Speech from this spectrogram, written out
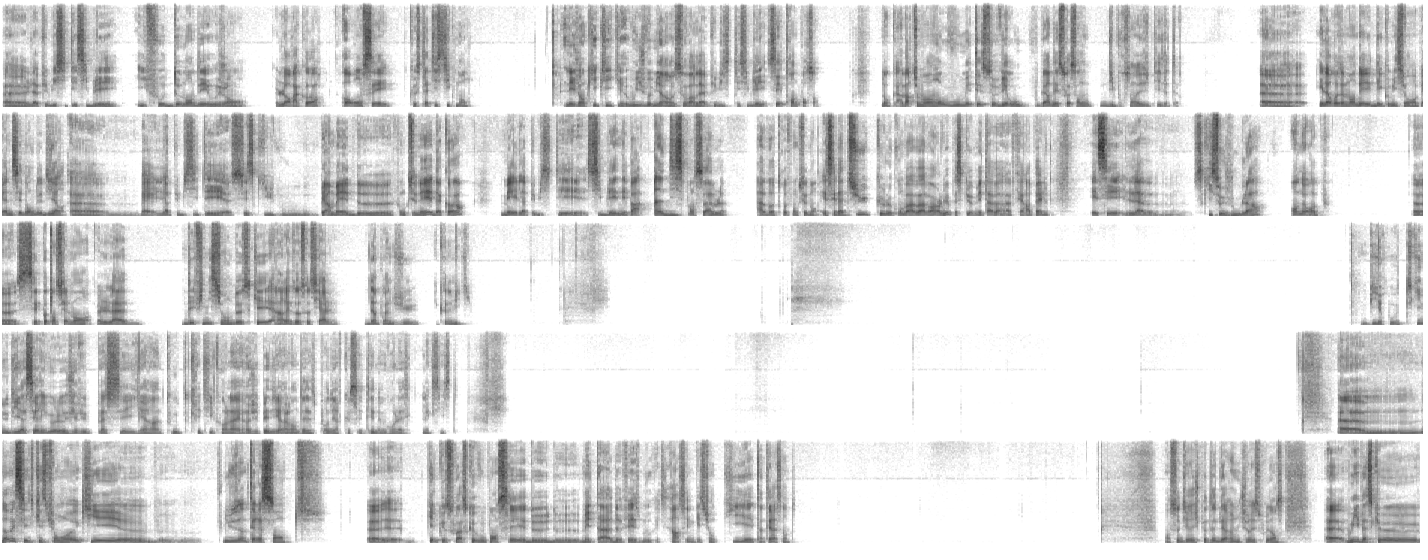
la publicité ciblée, il faut demander aux gens leur accord. Or, on sait que statistiquement, les gens qui cliquent oui, je veux bien recevoir la publicité ciblée, c'est 30%. Donc, à partir du moment où vous mettez ce verrou, vous perdez 70% des utilisateurs. Euh, et le raisonnement des, commissions européennes, c'est donc de dire euh, ben, la publicité, c'est ce qui vous permet de fonctionner, d'accord, mais la publicité ciblée n'est pas indispensable à votre fonctionnement. Et c'est là-dessus que le combat va avoir lieu, parce que Meta va faire appel. Et c'est ce qui se joue là, en Europe, euh, c'est potentiellement la définition de ce qu'est un réseau social d'un point de vue économique. Birout qui nous dit assez rigolo, j'ai vu passer hier un tweet critiquant la RGPD irlandaise pour dire que c'était de gros laxistes. Euh, non, mais c'est une question euh, qui est euh, plus intéressante euh, quel que soit ce que vous pensez de, Meta, de Facebook, etc., c'est une question qui est intéressante. On se dirige peut-être vers une jurisprudence. Euh, oui, parce que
